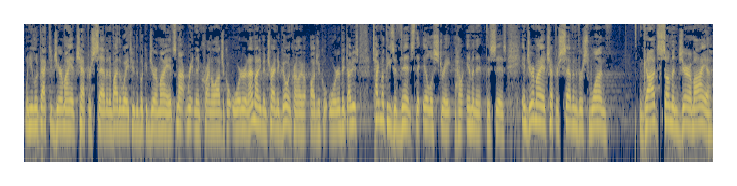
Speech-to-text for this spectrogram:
When you look back to Jeremiah chapter 7, and by the way, through the book of Jeremiah, it's not written in chronological order, and I'm not even trying to go in chronological order, but I'm just talking about these events that illustrate how imminent this is. In Jeremiah chapter 7, verse 1, God summoned Jeremiah.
